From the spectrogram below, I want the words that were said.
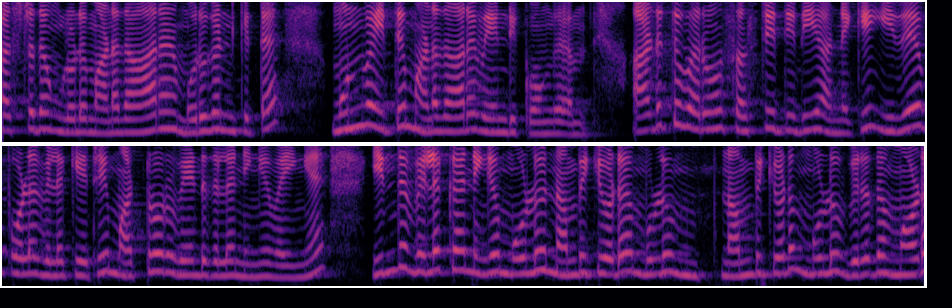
கஷ்டத்தை உங்களோட மனதார முருகன்கிட்ட முன்வைத்து மனதார வேண்டிக்கோங்க. அடுத்து வரும் சஷ்டி திதி அன்னைக்கு இதே போல் விளக்கேற்றி மற்றொரு வேண்டுதலை நீங்கள் வைங்க. இந்த விளக்கை நீங்கள் முழு நம்பிக்கையோட முழு நம்பிக்கையோட முழு விரதமோட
